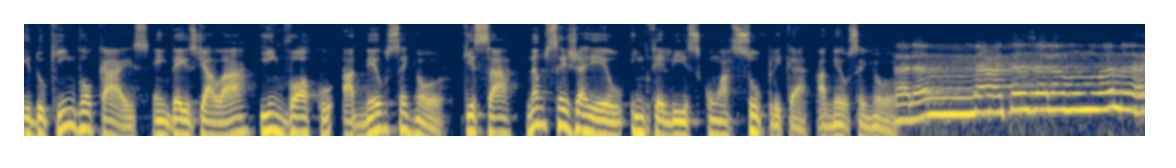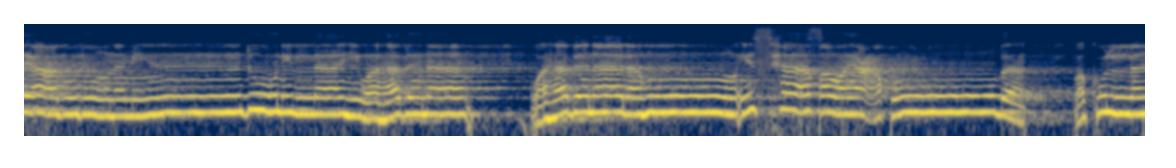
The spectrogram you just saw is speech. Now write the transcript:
e do que invocais, em vez de Alá, e invoco a meu Senhor. Quissá não seja eu infeliz com a súplica a meu Senhor. فلما اعتزلهم وما يعبدون من دون الله وهبنا وهبنا له إسحاق ويعقوب وكلا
